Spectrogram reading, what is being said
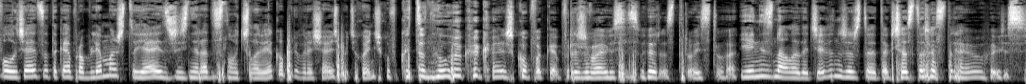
получается такая проблема, что я из жизнерадостного человека превращаюсь потихонечку в какую-то унылую какашку, пока я проживаю все свои расстройства. Я не знала до челленджа, что я так часто расстраиваюсь.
